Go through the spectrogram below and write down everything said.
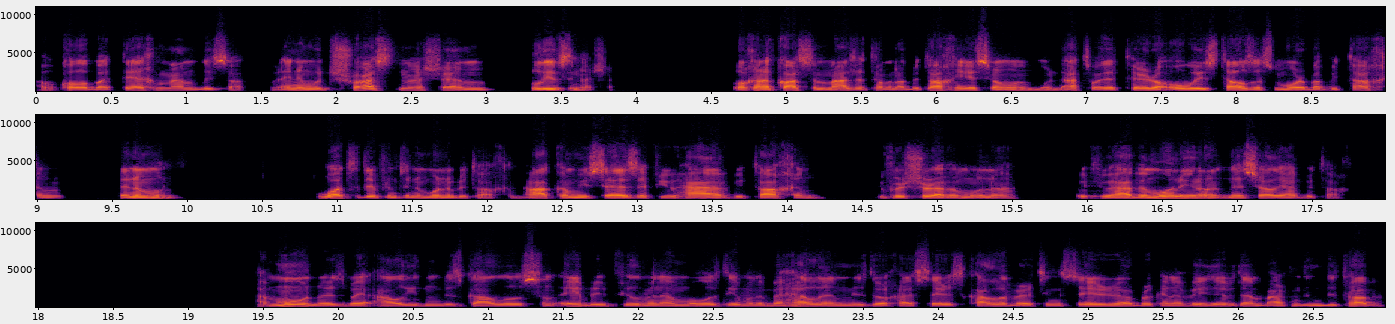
I'll call it But anyone who trusts in Hashem believes in Hashem. That's why the Torah always tells us more about bitachon than amun. What's the difference in amun and bitachon? How come he says if you have bitachon, you for sure have amunah? If you have amunah, you don't necessarily have bitachon. Amun is by al yidin bisgalus and amol is the amun is durch haseris kalaver in barton in the tavern.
